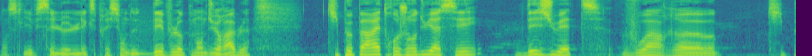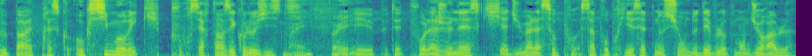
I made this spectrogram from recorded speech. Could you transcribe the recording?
dans ce livre, c'est le- l'expression de développement durable, qui peut paraître aujourd'hui assez désuète, voire euh, qui peut paraître presque oxymorique pour certains écologistes. Oui, oui. et peut-être pour la jeunesse qui a du mal à s'appro- s'approprier cette notion de développement durable.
